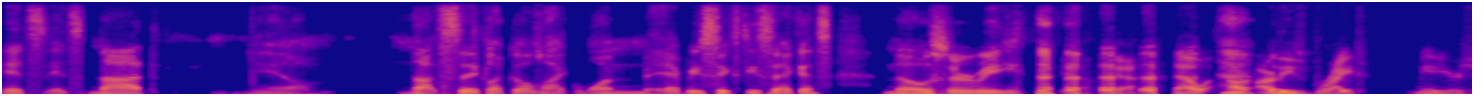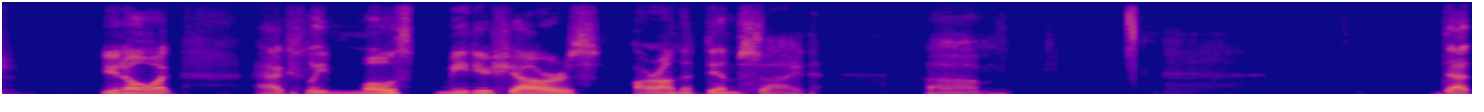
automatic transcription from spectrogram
it's it's not you know not cyclical like a like one every 60 seconds no siree yeah, yeah. Now, are, are these bright meteors? You know what? Actually, most meteor showers are on the dim side. Um, that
